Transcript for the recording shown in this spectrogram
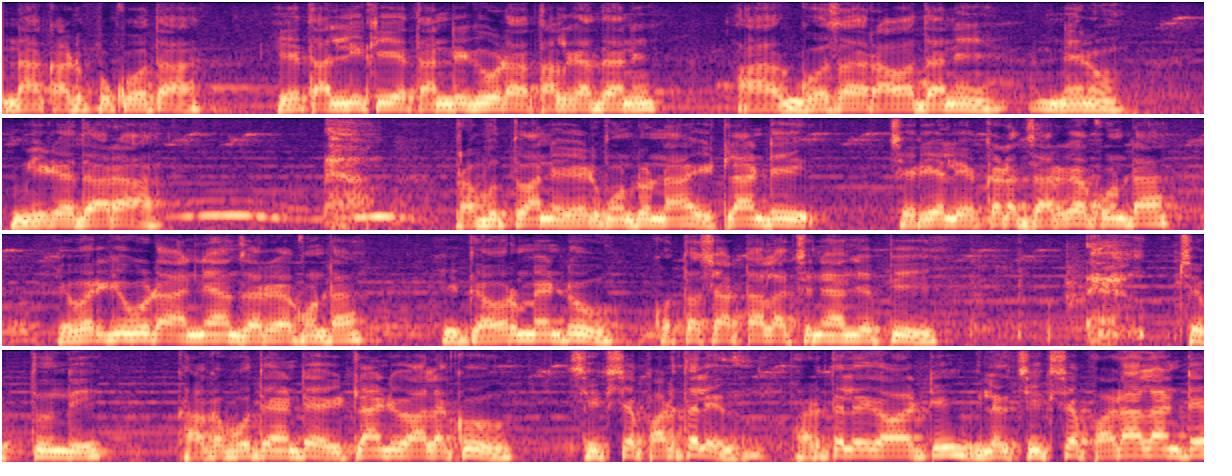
నా కడుపు కోత ఏ తల్లికి ఏ తండ్రికి కూడా తలగద్దని ఆ గోస రావద్దని నేను మీడియా ద్వారా ప్రభుత్వాన్ని వేడుకుంటున్నా ఇట్లాంటి చర్యలు ఎక్కడ జరగకుండా ఎవరికి కూడా అన్యాయం జరగకుండా ఈ గవర్నమెంటు కొత్త చట్టాలు వచ్చినాయని చెప్పి చెప్తుంది. కాకపోతే అంటే ఇట్లాంటి వాళ్ళకు శిక్ష పడతలేదు. పడతలేదు కాబట్టి వీళ్ళకి శిక్ష పడాలంటే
